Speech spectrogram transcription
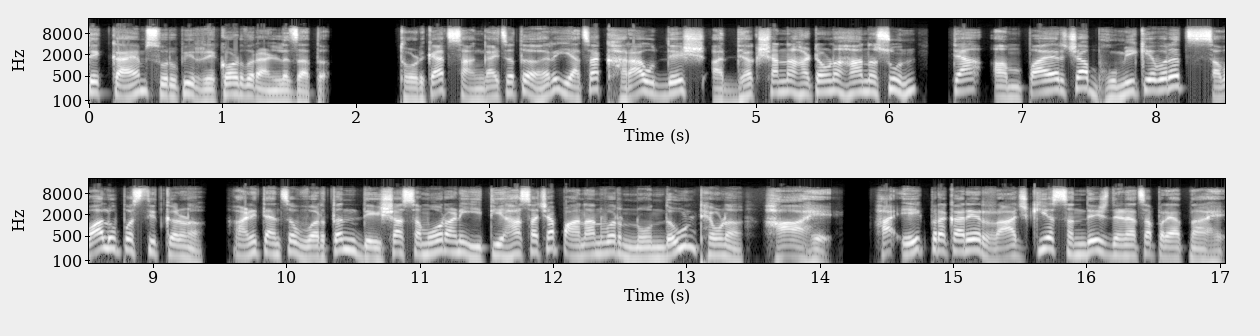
ते कायमस्वरूपी रेकॉर्डवर आणलं जातं. थोडक्यात सांगायचं तर याचा खरा उद्देश अध्यक्षांना हटवणं हा नसून त्या अंपायरच्या भूमिकेवरच सवाल उपस्थित करणं आणि त्यांचं वर्तन देशासमोर आणि इतिहासाच्या पानांवर नोंदवून ठेवणं हा आहे. हा एक प्रकारे राजकीय संदेश देण्याचा प्रयत्न आहे.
